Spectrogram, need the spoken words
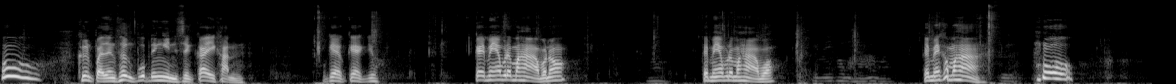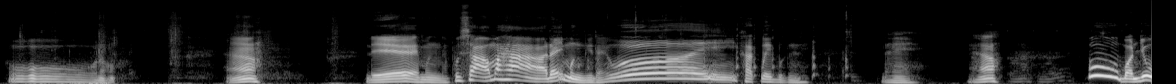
ปู้ ขึ้นไปทางเทิงปุ๊บได้ยินเสียงใกล้ขันแก้วแก้วอยู่ใกล้แมวบ่ได้มาหาบ่เนาะไก่แม่บ่ได้มาหาบ่ทีนี้เข้ามาหามาไก่แม่เข้ามาหาโอ้โอ้เนาะอ้าวเด้มึงผู้สาวมาหาได้มึงนี่ได้โอ้ยคักเลยบึงนี่นี่เอ้าโอ้บ่อนอยู่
